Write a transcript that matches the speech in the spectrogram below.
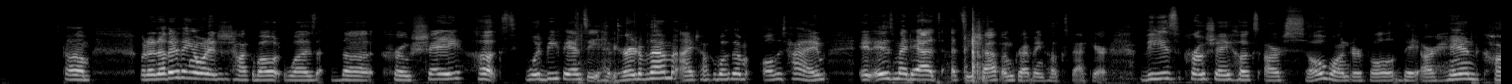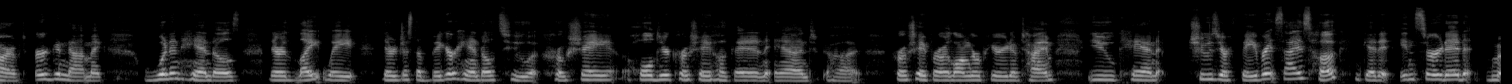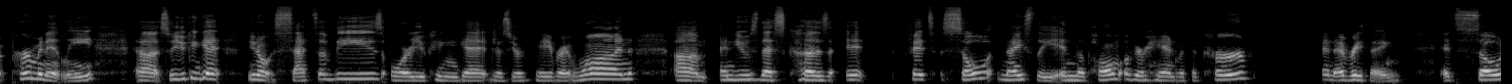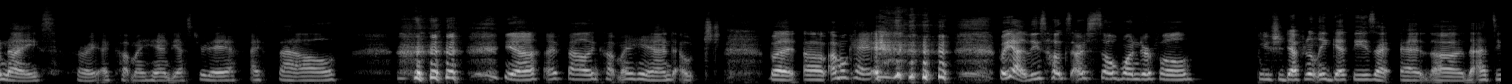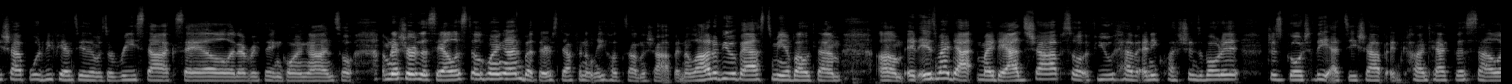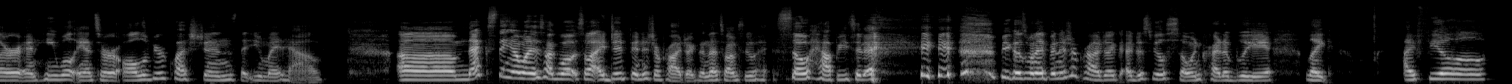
Um, but another thing I wanted to talk about was the crochet hooks. Wood Be Fancy. Have you heard of them? I talk about them all the time. It is my dad's Etsy shop. I'm grabbing hooks back here. These crochet hooks are so wonderful. They are hand carved, ergonomic, wooden handles. They're lightweight. They're just a bigger handle to crochet, hold your crochet hook in and uh, crochet for a longer period of time. You can choose your favorite size hook, get it inserted permanently. Uh, so you can get, you know, sets of these or you can get just your favorite one um, and use this because it fits so nicely in the palm of your hand with the curve and everything. It's so nice. Sorry, I cut my hand yesterday. I fell. yeah, I fell and cut my hand. Ouch. But uh, I'm okay. but yeah, these hooks are so wonderful. You should definitely get these at, at uh, the Etsy shop. Wood Be Fancy. There was a restock sale and everything going on. So I'm not sure if the sale is still going on, but there's definitely hooks on the shop. And a lot of you have asked me about them. Um, it is my dad my dad's shop. So if you have any questions about it, just go to the Etsy shop and contact the seller and he will answer all of your questions that you might have. Um, next thing I wanted to talk about, so I did finish a project and that's why I'm so, so happy today. because when I finish a project, I just feel so incredibly, like, I feel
